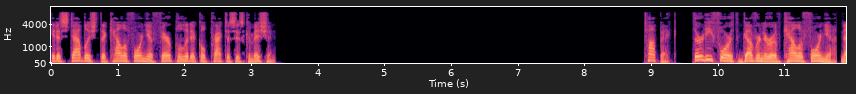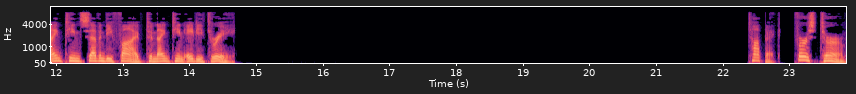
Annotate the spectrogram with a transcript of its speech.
it established the California Fair Political Practices Commission. 34th Governor of California 1975 to 1983 Topic first term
